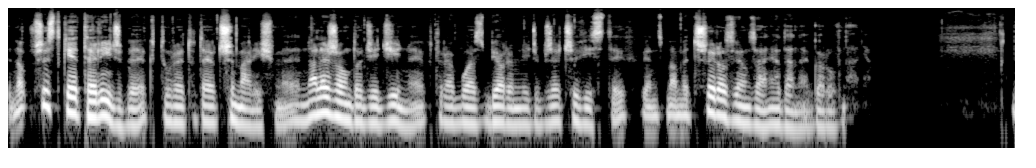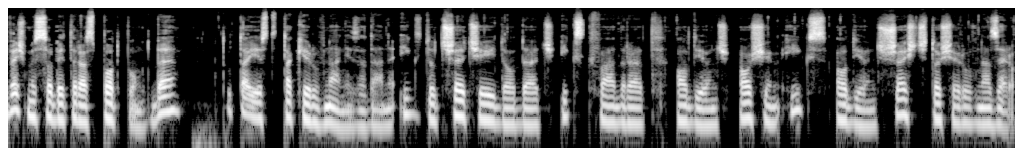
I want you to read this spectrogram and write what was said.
No, wszystkie te liczby, które tutaj otrzymaliśmy, należą do dziedziny, która była zbiorem liczb rzeczywistych, więc mamy trzy rozwiązania danego równania. Weźmy sobie teraz podpunkt B. Tutaj jest takie równanie zadane. x do trzeciej dodać x kwadrat, odjąć 8x, odjąć 6, to się równa 0.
